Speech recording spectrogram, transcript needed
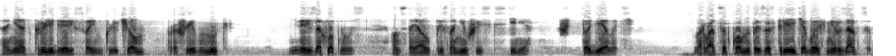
Они открыли дверь своим ключом, прошли внутрь. Дверь захлопнулась. Он стоял, прислонившись к стене. Что делать? Ворваться в комнату и застрелить обоих мерзавцев?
